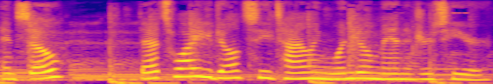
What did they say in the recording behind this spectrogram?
And so, that's why you don't see tiling window managers here.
